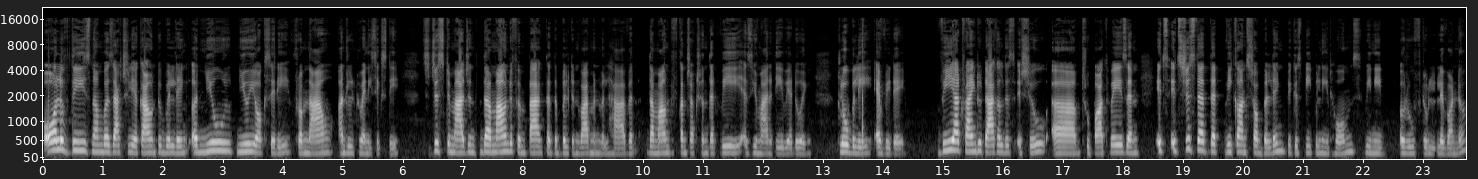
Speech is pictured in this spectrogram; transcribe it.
All of these numbers actually account to building a new New York City from now until 2060. So just imagine the amount of impact that the built environment will have and the amount of construction that we as humanity we are doing globally every day we are trying to tackle this issue uh, through pathways and it's it's just that that we can't stop building because people need homes. We need a roof to live under.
